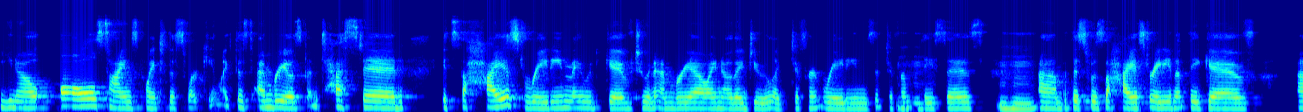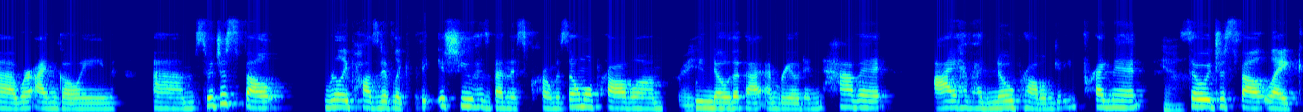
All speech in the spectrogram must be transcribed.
you know all signs point to this working like this embryo's been tested it's the highest rating they would give to an embryo i know they do like different ratings at different mm-hmm. places mm-hmm. Um, but this was the highest rating that they give uh, where i'm going um, so it just felt really positive like the issue has been this chromosomal problem right. we know that that embryo didn't have it i have had no problem getting pregnant yeah. so it just felt like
